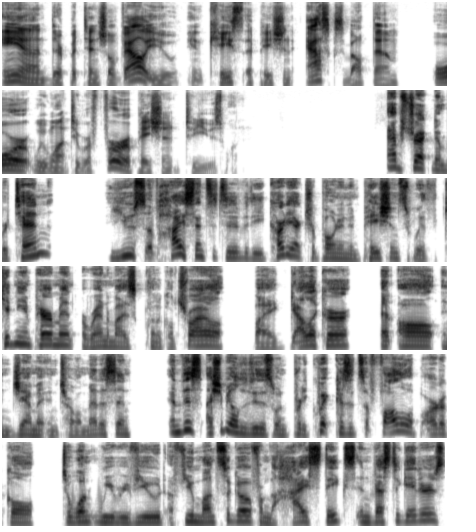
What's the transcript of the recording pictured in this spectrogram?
and their potential value in case a patient asks about them or we want to refer a patient to use one. Abstract number 10 Use of high sensitivity cardiac troponin in patients with kidney impairment, a randomized clinical trial by Gallacher et al. in JAMA Internal Medicine. And this, I should be able to do this one pretty quick because it's a follow up article to one we reviewed a few months ago from the High-STEACS investigators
